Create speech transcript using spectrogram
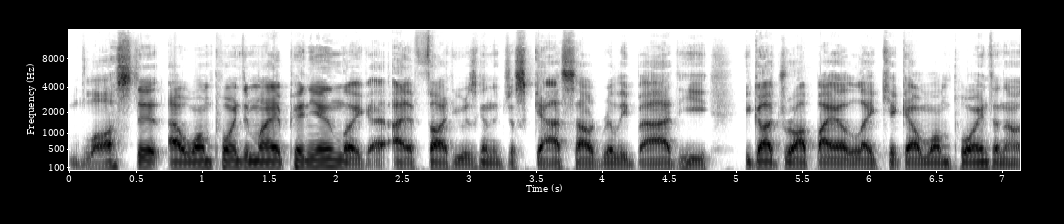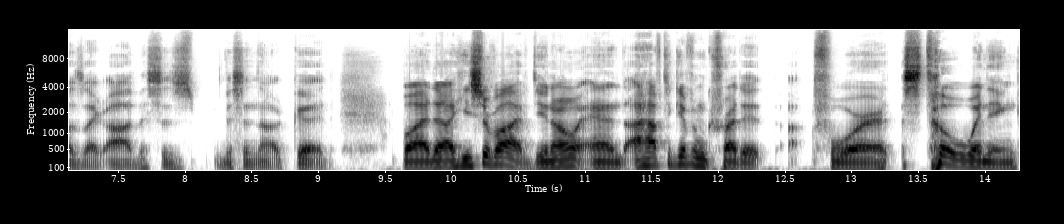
lost it at one point in my opinion. Like i, I thought he was going to just gas out really bad. He he got dropped by a leg kick at one point and i was like ah oh, this is this is not good. But uh, he survived you know and i have to give him credit for still winning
